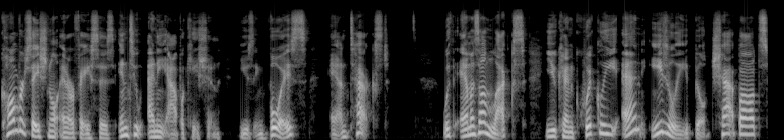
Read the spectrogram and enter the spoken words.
conversational interfaces into any application using voice and text. With Amazon Lex, you can quickly and easily build chatbots,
